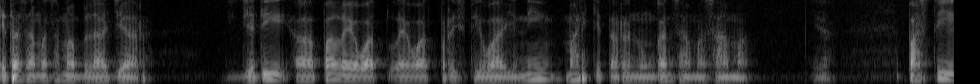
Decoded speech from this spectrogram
kita sama-sama belajar. Jadi apa lewat lewat peristiwa ini mari kita renungkan sama-sama pasti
